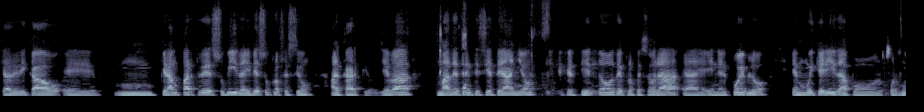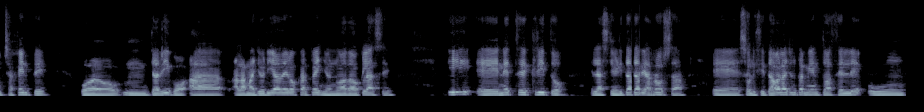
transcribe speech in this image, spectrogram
que ha dedicado eh, gran parte de su vida y de su profesión al carpio. Lleva más de 37 años ejerciendo de profesora eh, en el pueblo. Es muy querida por, por mucha gente. Mm, ya digo, a, la mayoría de los carpeños no ha dado clase. Y eh, en este escrito, la señorita María Rosa eh, solicitaba al ayuntamiento hacerle un,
